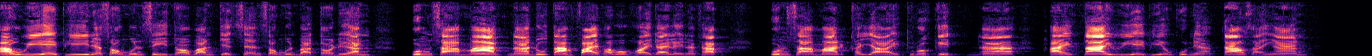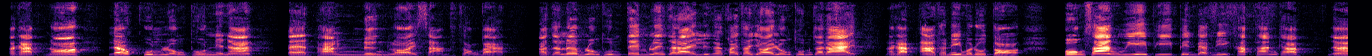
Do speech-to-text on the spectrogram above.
อ่า VAP เนี่ยสองหมื่นสี่ต่อวันเจ็ดแสนสองหมื่นบาทต่อเดือน คุณสามารถนะดูตามไฟล์ PowerPoint ได้เลยนะครับ คุณสามารถขยายธุรกิจนะภายใต้ VAP ของคุณเนี่ยเก้าสายงานนะครับเนาะแล้วคุณลงทุนเนี่ยนะ8,132 บาท อาจจะเริ่มลงทุนเต็มเลยก็ได้ หรือค่อยๆทยอยลงทุนก็ได้ นะครับอ่าทีนี้มาดูต่อ โครงสร้าง VAP เป็นแบบนี้ครับท่านครับนะ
